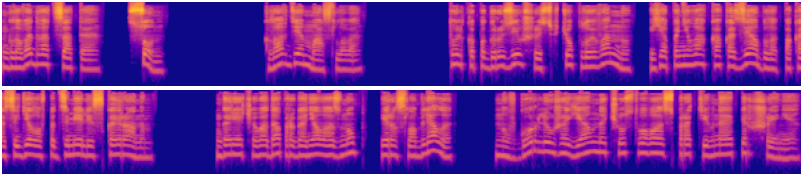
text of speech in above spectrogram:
Глава 20. Сон. Клавдия Маслова. Только погрузившись в теплую ванну, я поняла, как озябла, пока сидела в подземелье с Кайраном. Горячая вода прогоняла озноб и расслабляла, но в горле уже явно чувствовалось противное першение.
